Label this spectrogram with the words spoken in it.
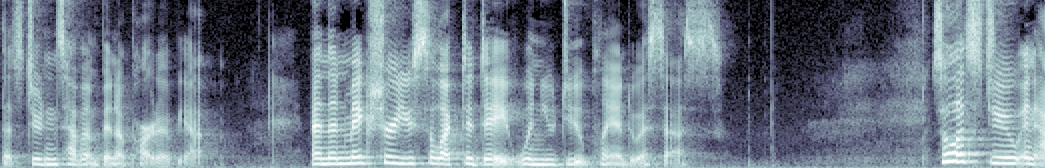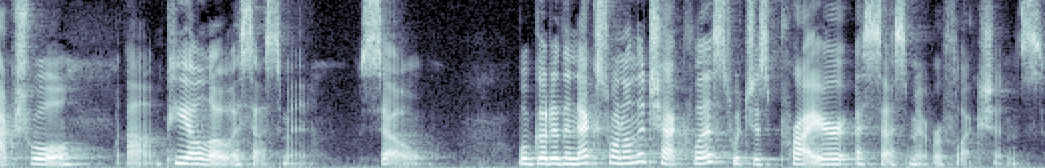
that students haven't been a part of yet. And then make sure you select a date when you do plan to assess. So let's do an actual uh, PLO assessment. So we'll go to the next one on the checklist, which is prior assessment reflections.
